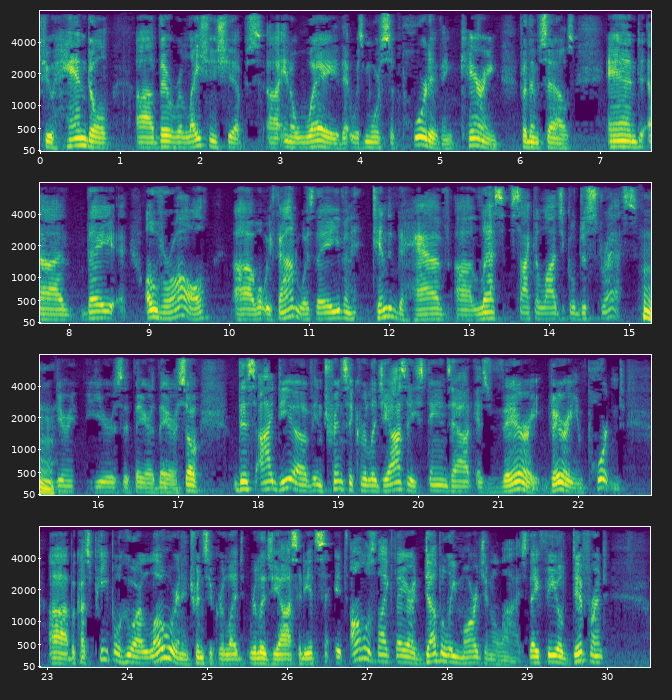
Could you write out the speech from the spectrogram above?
to handle uh, their relationships uh, in a way that was more supportive and caring for themselves, and uh, they overall uh, what we found was they even tended to have uh, less psychological distress hmm. during the years that they are there. So this idea of intrinsic religiosity stands out as very, very important. Uh, because people who are lower in intrinsic relig- religiosity, it's it's almost like they are doubly marginalized. They feel different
